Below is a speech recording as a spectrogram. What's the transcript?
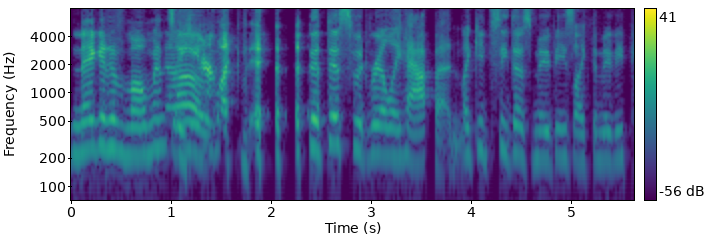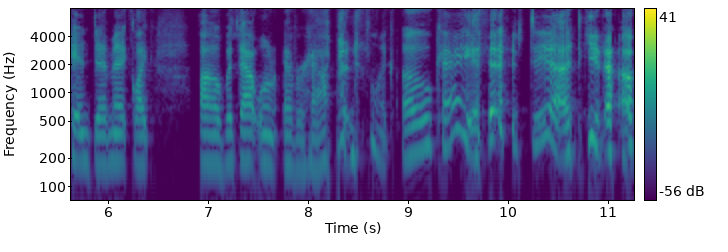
negative moments a year like this. that this would really happen. Like you'd see those movies, like the movie Pandemic, like, oh, but that won't ever happen. I'm like, okay, it did. You know.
